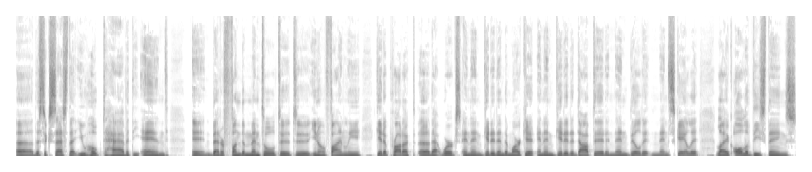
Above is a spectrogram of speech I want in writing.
uh, the success that you hope to have at the end and that are fundamental to to you know finally get a product uh, that works and then get it into market and then get it adopted and then build it and then scale it. Like all of these things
